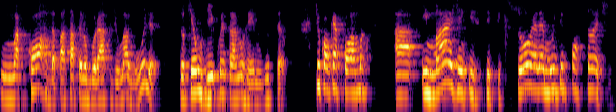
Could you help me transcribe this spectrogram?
uma corda passar pelo buraco de uma agulha do que um rico entrar no reino dos céus. De qualquer forma, a imagem que se fixou ela é muito importante,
